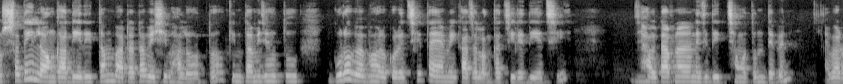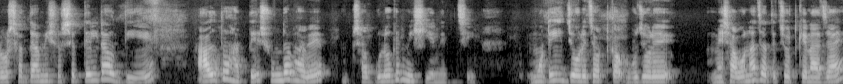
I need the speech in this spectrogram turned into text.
ওর সাথেই লঙ্কা দিয়ে দিতাম, বাটাটা বেশি ভালো হতো। কিন্তু আমি যেহেতু গুঁড়ো ব্যবহার করেছি, তাই আমি কাঁচা লঙ্কা চিড়ে দিয়েছি। ঝালটা আপনারা নিজেদের ইচ্ছা মতন দেবেন। এবার ওর সাথে আমি সর্ষের তেলটাও দিয়ে আলতো হাতে সুন্দরভাবে সবগুলোকে মিশিয়ে নিচ্ছি। মোটেই জোরে চটকা, জোরে মেশাবো না যাতে চটকে না যায়।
